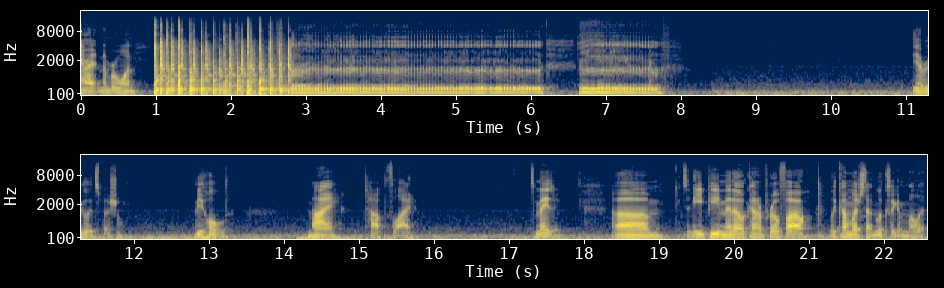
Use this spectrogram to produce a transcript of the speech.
All right, number one. The Everglades Special. Behold, my top fly. It's amazing. Um, it's an EP minnow kind of profile. Look how much that looks like a mullet.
